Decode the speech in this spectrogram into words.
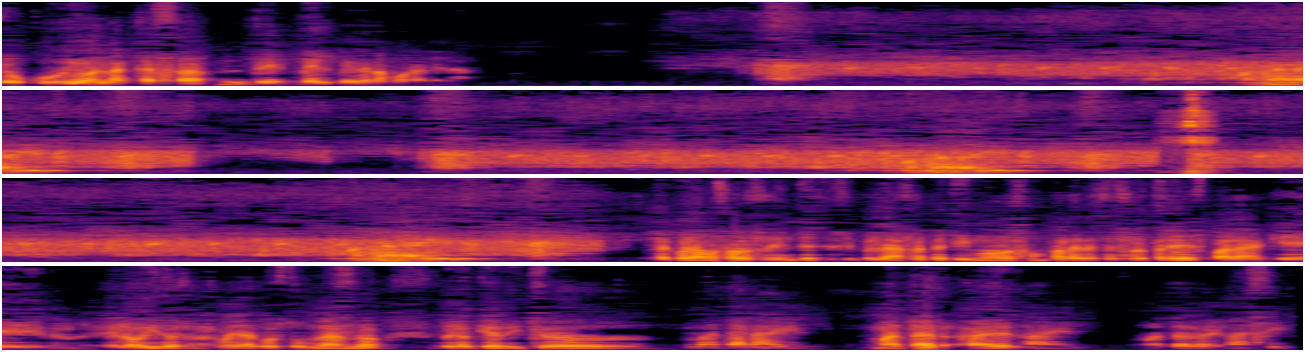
que ocurrió en la casa de Belme de la Moraleda. Recordamos a los oyentes que siempre las repetimos un par de veces o tres para que el oído se nos vaya acostumbrando, pero que ha dicho... Matar a él. Matar a él. A él. Matar a él. Así,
